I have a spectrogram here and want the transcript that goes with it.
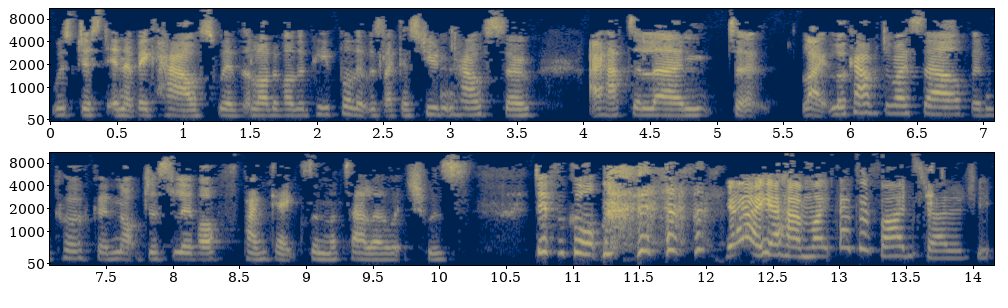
was just in a big house with a lot of other people. It was like a student house, so I had to learn to like look after myself and cook and not just live off pancakes and Nutella, which was difficult. Yeah, yeah. I'm like, that's a fine strategy.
